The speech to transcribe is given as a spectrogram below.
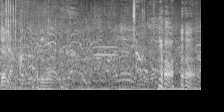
Yeah. No. Oh.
